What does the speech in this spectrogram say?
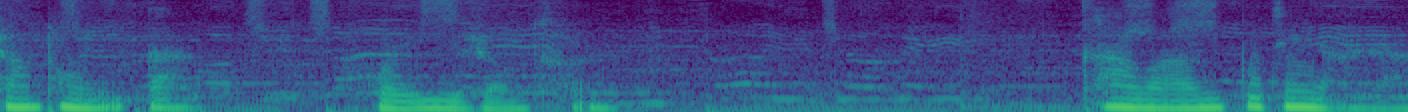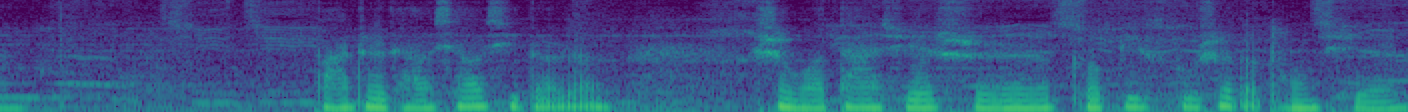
伤痛已淡，回忆仍存。看完不禁哑然。发这条消息的人，是我大学时隔壁宿舍的同学。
